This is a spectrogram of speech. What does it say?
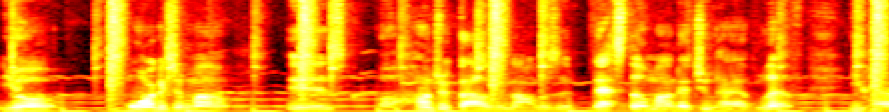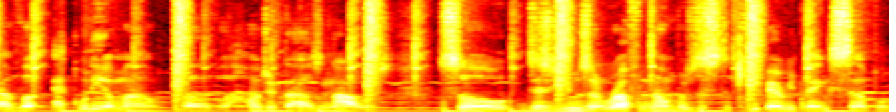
your mortgage amount is $100,000, if that's the amount that you have left, you have an equity amount of $100,000. So just using rough numbers just to keep everything simple,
